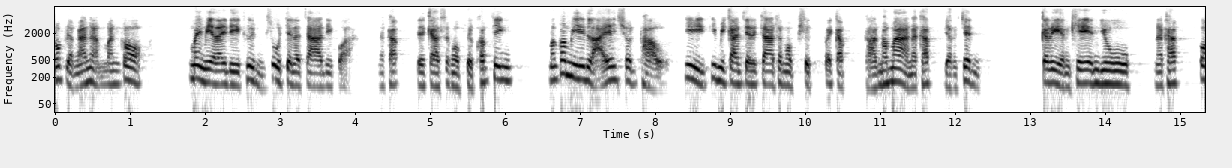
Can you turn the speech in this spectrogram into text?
รบอย่างนั้นอะ มันก็ไม่มีอะไรดีขึ้น สู้เจรจาดีกว่านะครับเจรจาสงบศึกความจริง มันก็มีหลายชนเผ่าที่ที่มีการเจรจาสงบศึกไปกับ ฐานพม่านะครับ อย่างเช่นกะเหรี่ยง KNU นะครับก็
